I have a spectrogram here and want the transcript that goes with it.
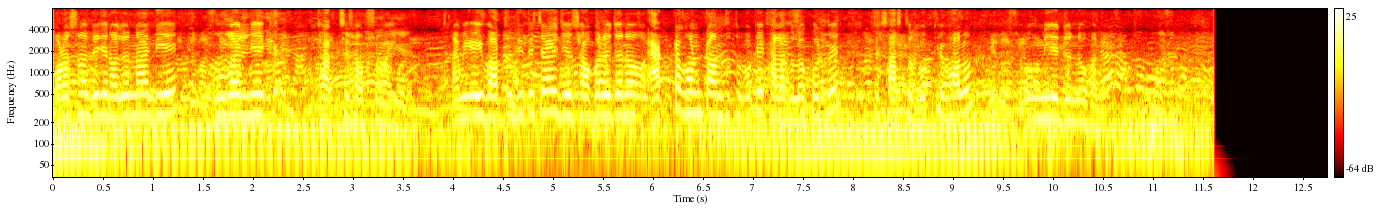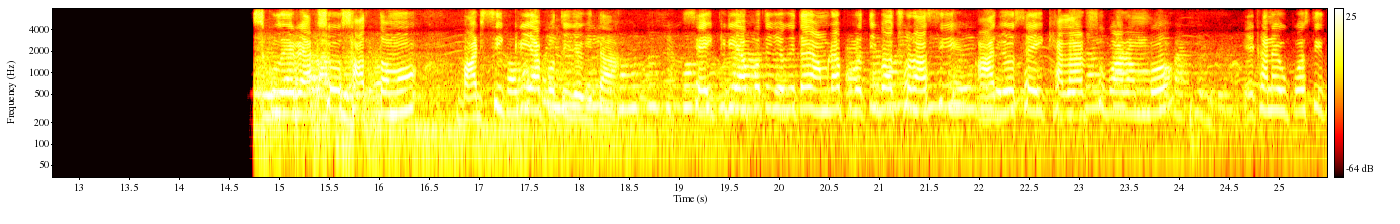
পড়াশোনার দিকে নজর না দিয়ে মোবাইল নিয়ে থাকছে সবসময়। আমি এই বার্তা দিতে চাই যে সকলে যেন একটা ঘণ্টা অন্তত পক্ষে খেলাধুলো করবে স্বাস্থ্যের পক্ষে ভালো এবং নিজের জন্য ভালো। স্কুলের একশো সাততম বার্ষিক ক্রীড়া প্রতিযোগিতা। সেই ক্রীড়া প্রতিযোগিতায় আমরা প্রতি বছর আসি। আজও সেই খেলার শুভারম্ভ। এখানে উপস্থিত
